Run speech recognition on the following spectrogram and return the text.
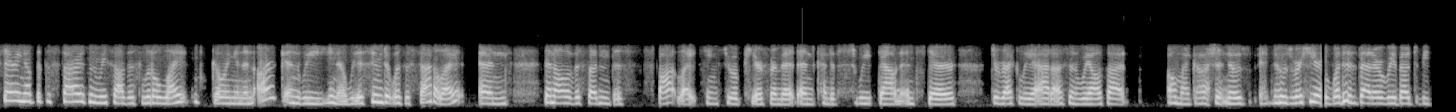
staring up at the stars, and we saw this little light going in an arc, and we, you know, we assumed it was a satellite, and then all of a sudden this spotlight seems to appear from it and kind of sweep down and stare directly at us, and we all thought, oh my gosh, it knows it knows we're here. What is that? Are we about to be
